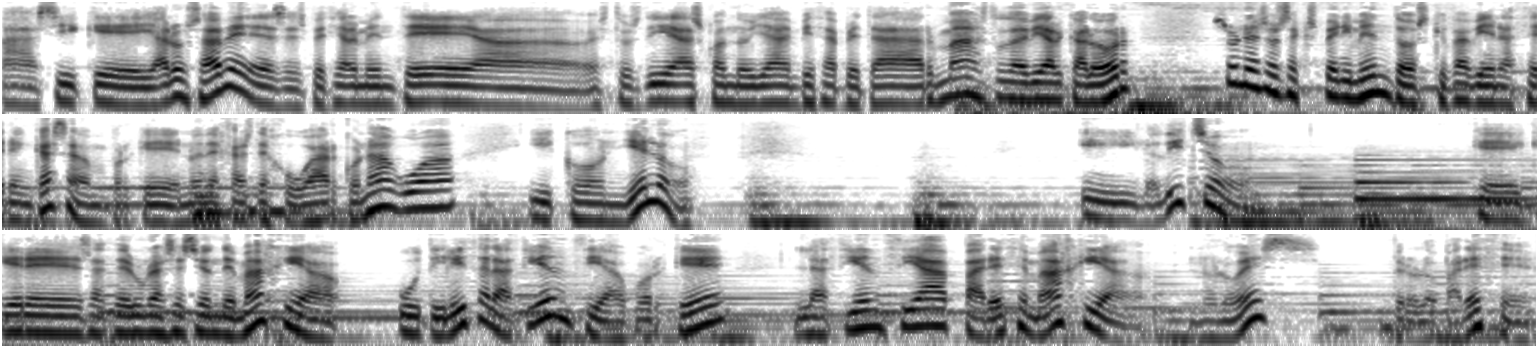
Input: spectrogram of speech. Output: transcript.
Así que ya lo sabes, especialmente a estos días cuando ya empieza a apretar más todavía el calor, son esos experimentos que va bien hacer en casa, porque no dejas de jugar con agua y con hielo. Y lo dicho, que quieres hacer una sesión de magia, utiliza la ciencia, porque la ciencia parece magia, no lo es, pero lo parece.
